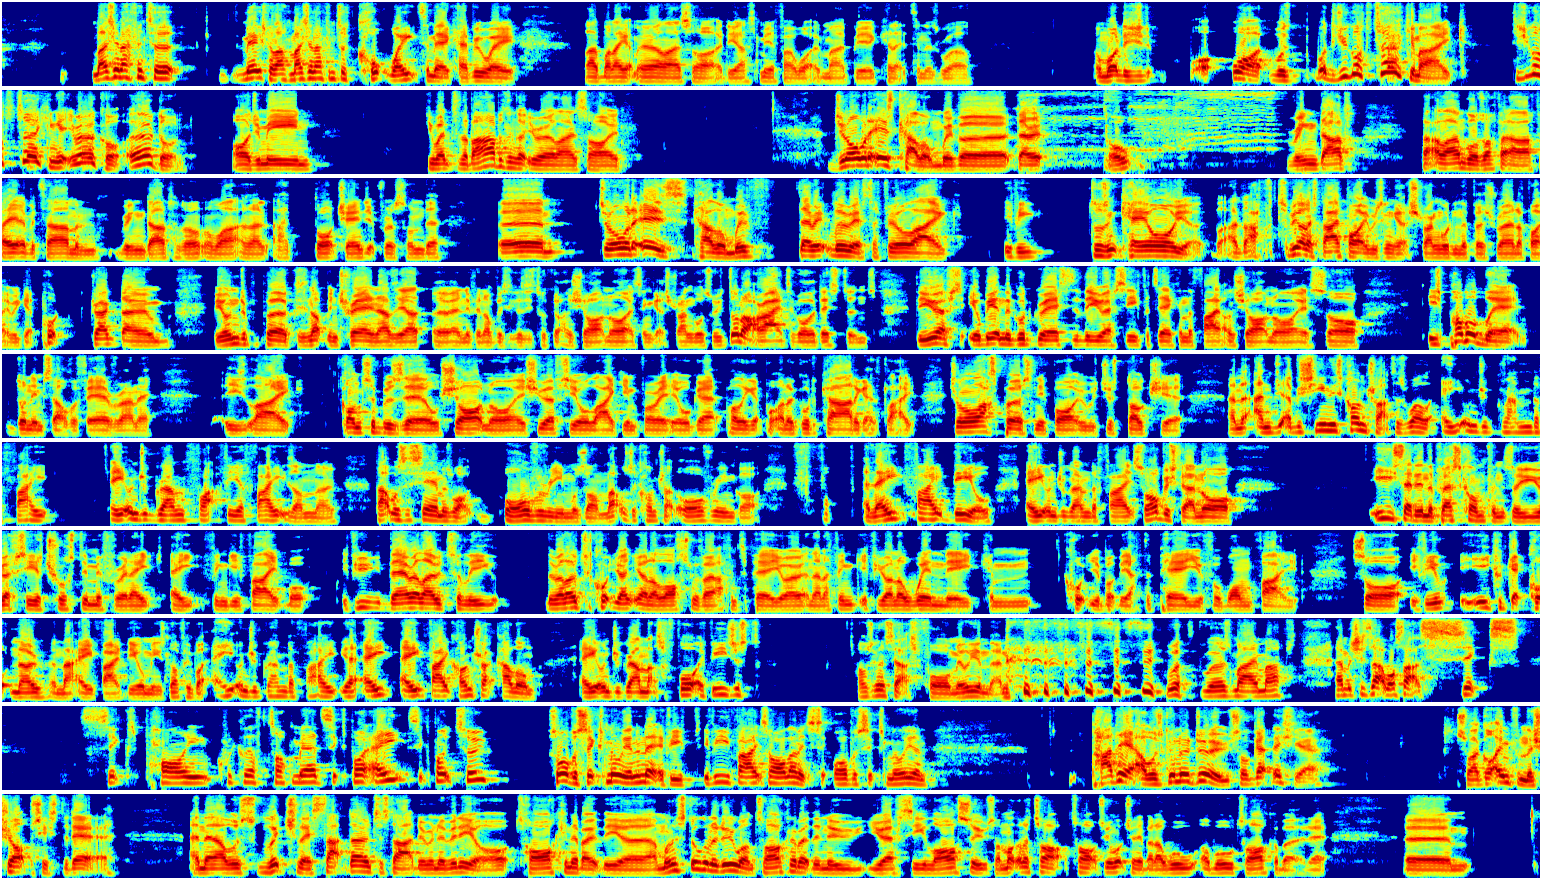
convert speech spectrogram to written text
Imagine having to makes me laugh. Imagine having to cut weight to make heavyweight. Like when I get my airline sorted, he asked me if I wanted my beard connecting as well. And what did you? What, what was? What did you go to Turkey, Mike? Did you go to Turkey and get your hair cut, hair done, or do you mean you went to the barbers and got your airline sorted? Do you know what it is, Callum? With uh, Derek. Oh, ring dad that alarm goes off at half eight every time and ring dad. I don't know why, and I, I don't change it for a Sunday. Um, do you know what it is, Callum? With Derrick Lewis, I feel like if he doesn't KO you, but I, to be honest, I thought he was going to get strangled in the first round. I thought he would get put, dragged down, be underprepared because he's not been training, has he, uh, anything, obviously, because he took it on short notice and get strangled. So he's done all right to go a distance. The UFC, he'll be in the good graces of the UFC for taking the fight on short notice. So he's probably done himself a favour, and he's like, gone to Brazil, short notice. UFC will like him for it. He'll get probably get put on a good card against like. Do you know the last person he fought who was just dog shit? And and have you seen his contract as well? Eight hundred grand a fight. 800 grand flat for your fight he's on now. That was the same as what Overeem was on. That was the contract Overeem got. An eight fight deal, 800 grand a fight. So obviously, I know he said in the press conference the UFC are trusting me for an eight eight thingy fight. But if you they're allowed to leave, they're allowed to cut you on a loss without having to pay you out. And then I think if you're on a win, they can cut you, but they have to pay you for one fight. So if you he could get cut now, and that eight fight deal means nothing but eight hundred grand a fight. Yeah, eight eight fight contract, Callum. Eight hundred grand. That's four. If he just, I was going to say that's four million. Then where's, where's my maths? How much is that? What's that? Six, six point. Quickly off the top of my head, six point eight, six point two. It's over six million, isn't it? If he if he fights all them, it's over six million. Paddy, I was going to do. So get this, yeah. So I got in from the shops yesterday and then I was literally sat down to start doing a video talking about the. Uh, I'm still going to do one talking about the new UFC lawsuits. I'm not going to talk talk too much on it, but I will I will talk about it. Um,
